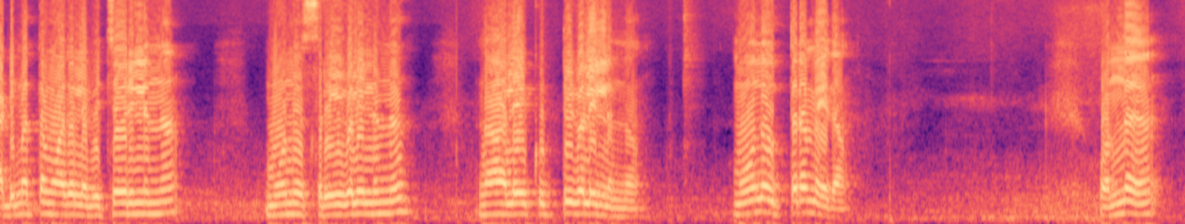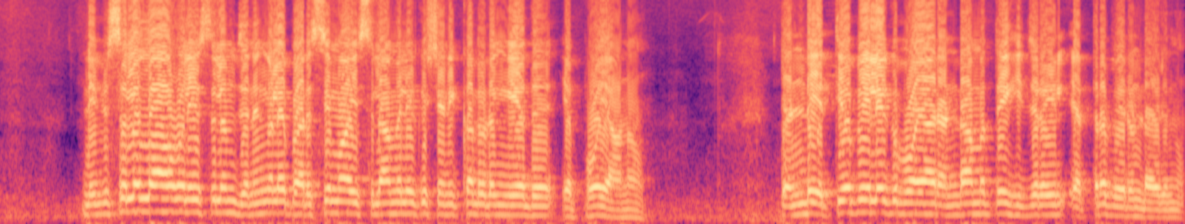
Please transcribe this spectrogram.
അടിമത്തമോദം ലഭിച്ചവരിൽ നിന്ന് മൂന്ന് സ്ത്രീകളിൽ നിന്ന് നാല് കുട്ടികളിൽ നിന്ന്. മൂന്ന് ഉത്തരം എഴുതാം ഒന്ന് നബിസല്ലാഹു അലൈഹി വസല്ലം ജനങ്ങളെ പരസ്യമായി ഇസ്ലാമിലേക്ക് ക്ഷണിക്കാൻ തുടങ്ങിയത് എപ്പോഴാണോ? രണ്ട് എത്യോപ്യയിലേക്ക് പോയ രണ്ടാമത്തെ ഹിജറയിൽ എത്ര പേരുണ്ടായിരുന്നു?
